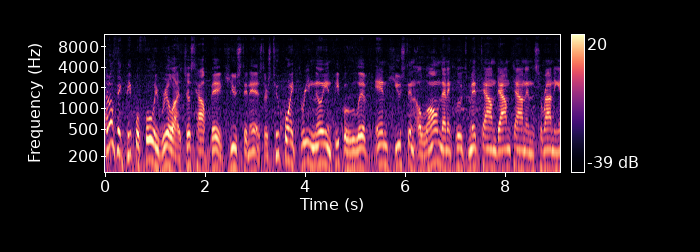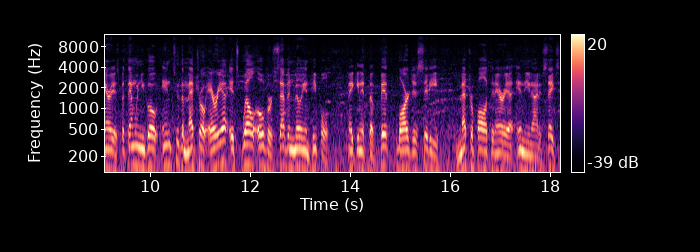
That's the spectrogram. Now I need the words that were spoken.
I don't think people fully realize just how big Houston is. There's 2.3 million people who live in Houston alone. That includes Midtown, downtown, and the surrounding areas. But then when you go into the metro area, it's well over 7 million people, making it the fifth largest city metropolitan area in the United States.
